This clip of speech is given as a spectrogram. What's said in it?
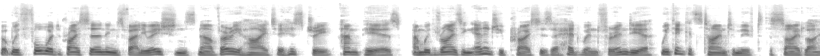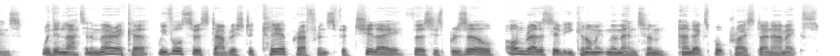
but with forward price earnings valuations now very high to history and peers, and with rising energy prices a headwind for India, we think it's time to move to the sidelines. Within Latin America, we've also established a clear preference for Chile versus Brazil on relative economic momentum and export price dynamics.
